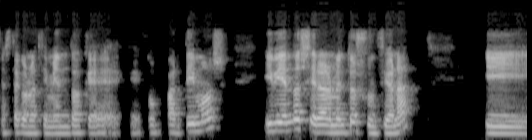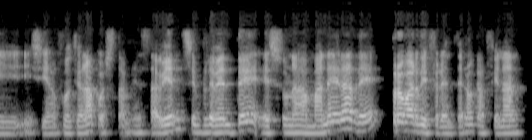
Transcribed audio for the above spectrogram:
este conocimiento que, compartimos y viendo si realmente os funciona. Y, si no funciona, pues también está bien. Simplemente es una manera de probar diferente, ¿no? Que al final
